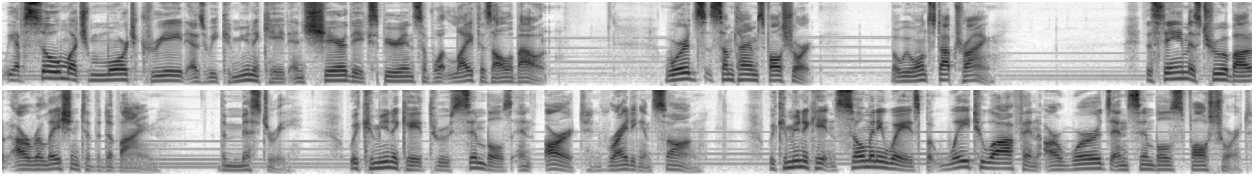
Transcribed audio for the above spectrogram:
We have so much more to create as we communicate and share the experience of what life is all about. Words sometimes fall short, but we won't stop trying. The same is true about our relation to the divine, the mystery. We communicate through symbols and art and writing and song. We communicate in so many ways, but way too often our words and symbols fall short.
